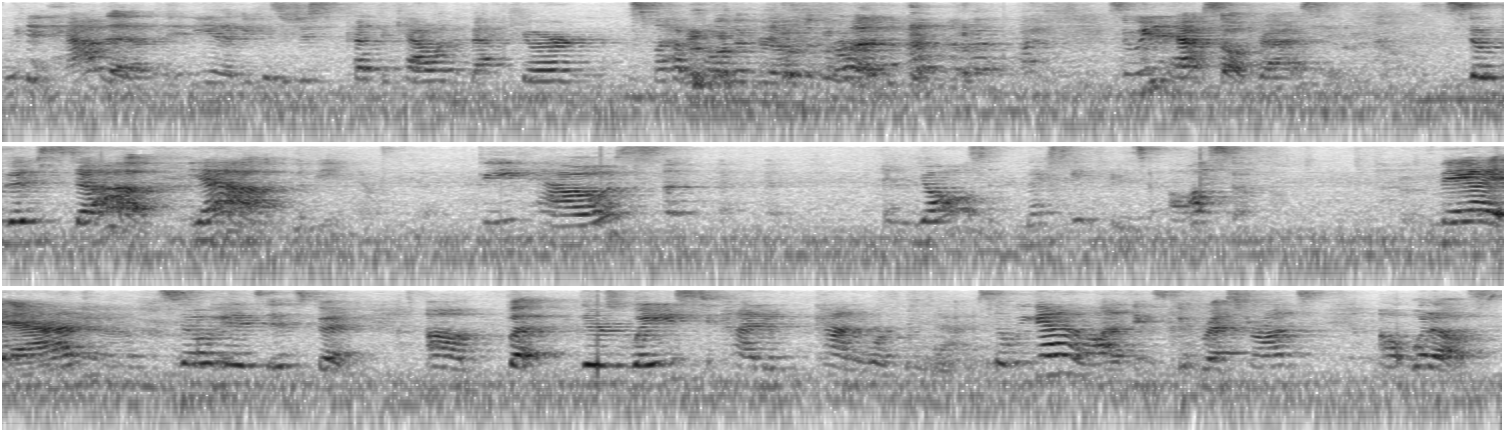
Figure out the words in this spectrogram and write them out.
We didn't have that up in Indiana because you just cut the cow in the backyard and slap it on the grill in the front. So we didn't have saltgrass. So good stuff. Yeah. The beef house. Beef house. And y'all's Mexican food is awesome. May I add? So it's it's good. Um, but there's ways to kind of kind of work with that. So we got a lot of things. Good restaurants. Uh, what else?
